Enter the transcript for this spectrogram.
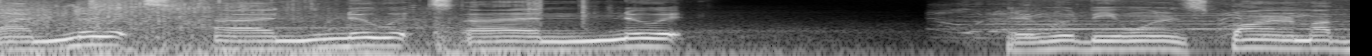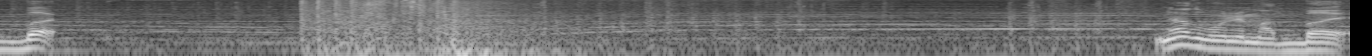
I knew it. I knew it. I knew it. There would be one spawning in my butt. Another one in my butt.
